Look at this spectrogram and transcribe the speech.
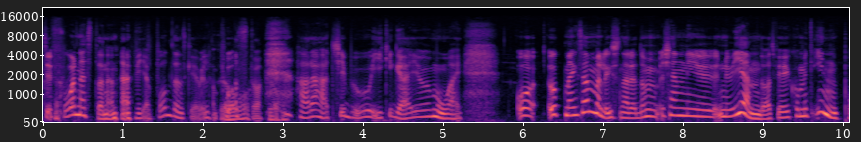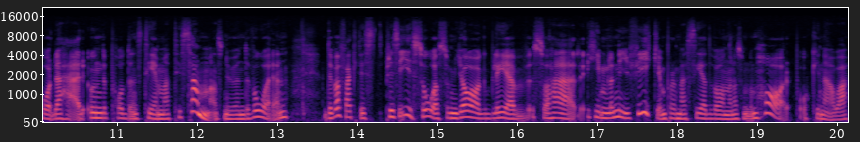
du får nästan den här via podden ska jag vilja påstå. Ja, ja. Hara Hachibu, Ikigai och Moai. Och uppmärksamma lyssnare, de känner ju nu igen då att vi har ju kommit in på det här under poddens tema tillsammans nu under våren. Det var faktiskt precis så som jag blev så här himla nyfiken på de här sedvanorna som de har på Okinawa,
